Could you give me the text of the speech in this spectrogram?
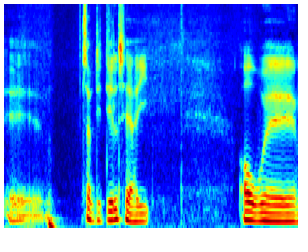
øh, som de deltager i. Og, øh,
